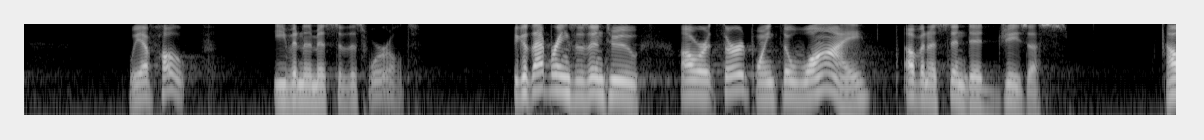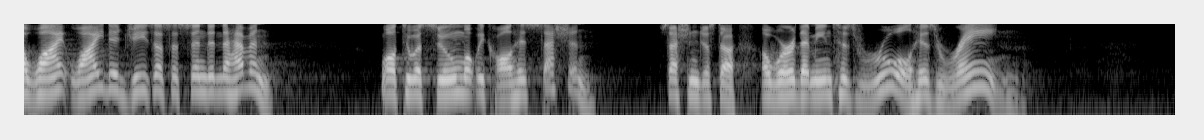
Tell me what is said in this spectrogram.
we have hope even in the midst of this world. Because that brings us into our third point the why of an ascended Jesus. Uh, why, why did Jesus ascend into heaven? Well, to assume what we call his session. Session, just a, a word that means his rule, his reign.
